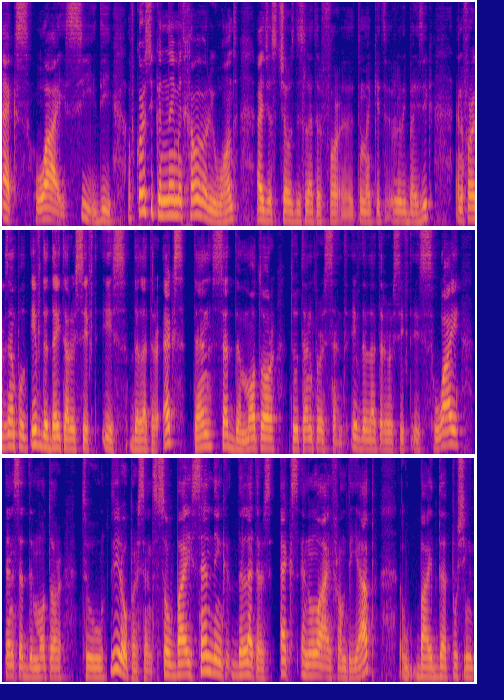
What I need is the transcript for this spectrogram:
X, Y, C, D. Of course you can name it however you want. I just chose this letter for uh, to make it really basic. And for example, if the data received is the letter X, then set the motor to 10%. If the letter received is Y, then set the motor to 0%. So by sending the letters X and Y from the app, by the pushing,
